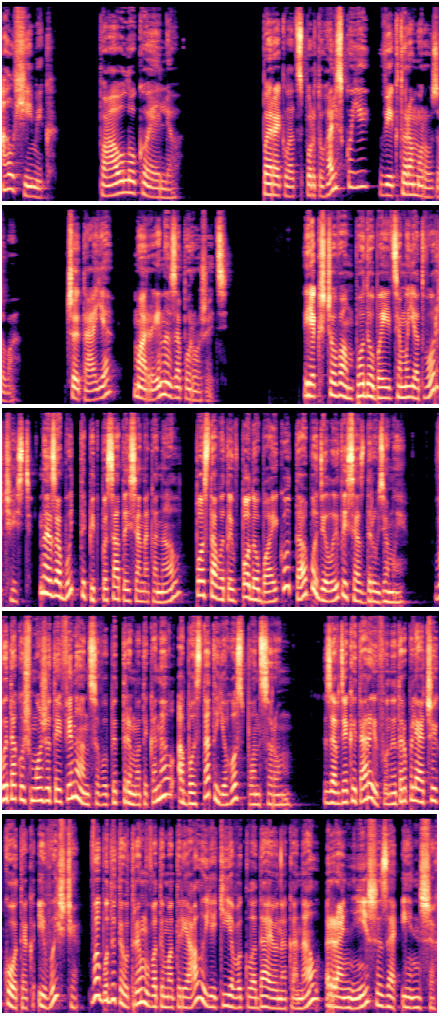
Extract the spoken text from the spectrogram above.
Алхімік Пауло Коельо Переклад з португальської Віктора Морозова Читає Марина Запорожець. Якщо вам подобається моя творчість, не забудьте підписатися на канал, поставити вподобайку та поділитися з друзями. Ви також можете фінансово підтримати канал або стати його спонсором. Завдяки тарифу Нетерплячий котик і вище ви будете отримувати матеріали, які я викладаю на канал раніше за інших.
